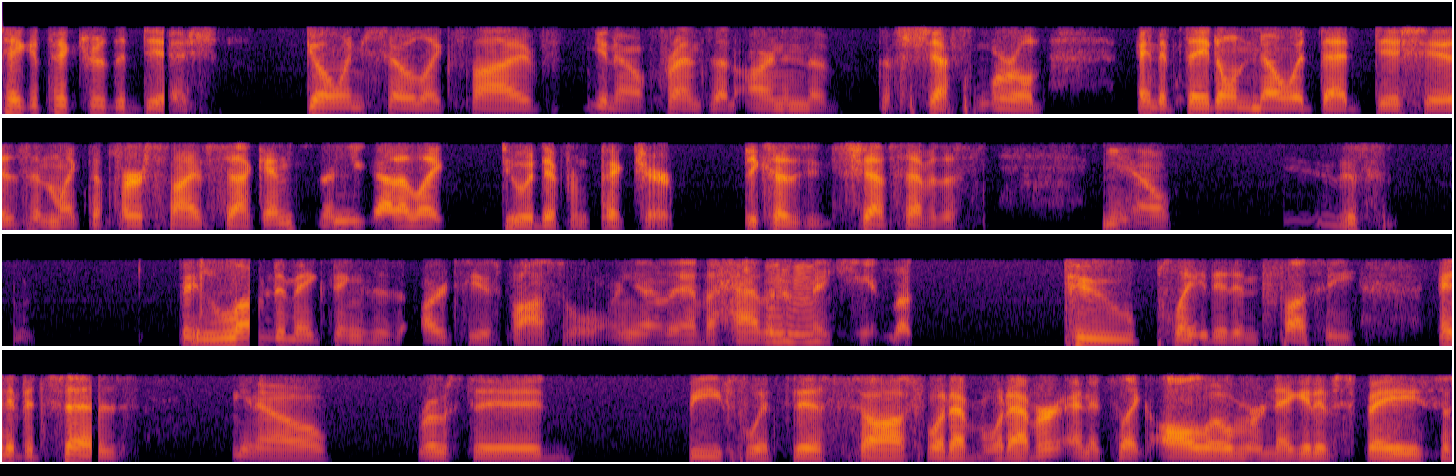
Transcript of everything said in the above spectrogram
"Take a picture of the dish, go and show like five, you know, friends that aren't in the, the chef world, and if they don't know what that dish is in like the first five seconds, then you got to like do a different picture because chefs have this, you know, this they love to make things as artsy as possible. You know, they have a habit mm-hmm. of making it look too plated and fussy. And if it says, you know, roasted beef with this sauce, whatever, whatever, and it's like all over negative space, a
